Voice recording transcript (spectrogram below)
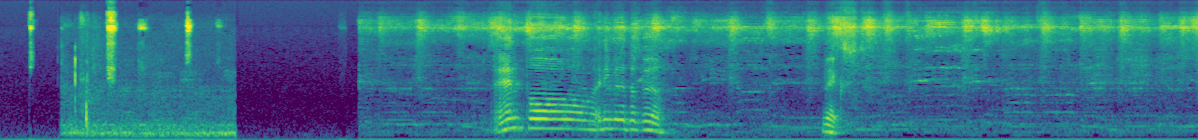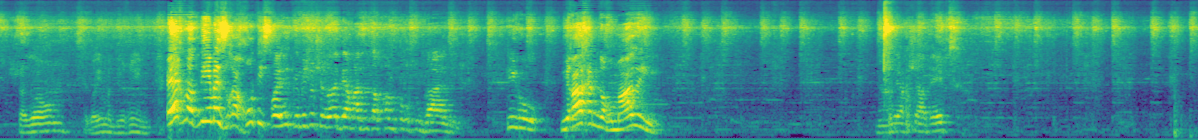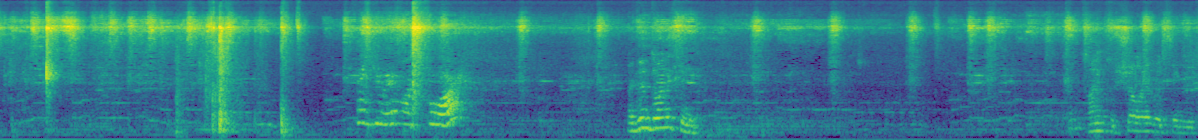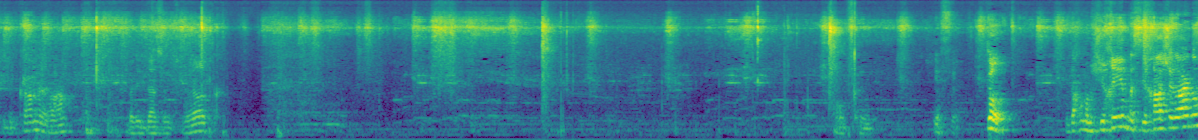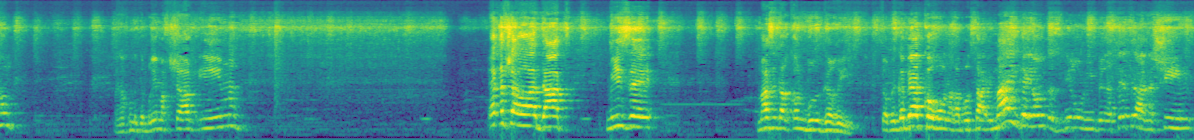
איך נותנים אזרחות ישראלית למישהו שלא יודע מה זה דרכון פורטוגלי? כאילו, נראה לכם נורמלי? נעלה עכשיו את... Thank you very much for. I didn't do anything. I'm trying to show everything to the camera, but it doesn't work. אוקיי, יפה. טוב, אנחנו ממשיכים בשיחה שלנו. אנחנו מדברים עכשיו עם... איך אפשר לדעת מי זה, מה זה דרכון בולגרי? טוב, לגבי הקורונה, רבותיי, מה ההיגיון, תסבירו לי, בלתת לאנשים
